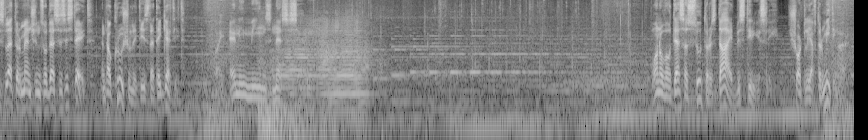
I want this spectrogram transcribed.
This letter mentions Odessa's estate, and how crucial it is that they get it. By any means necessary. One of Odessa's suitors died mysteriously, shortly after meeting her.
